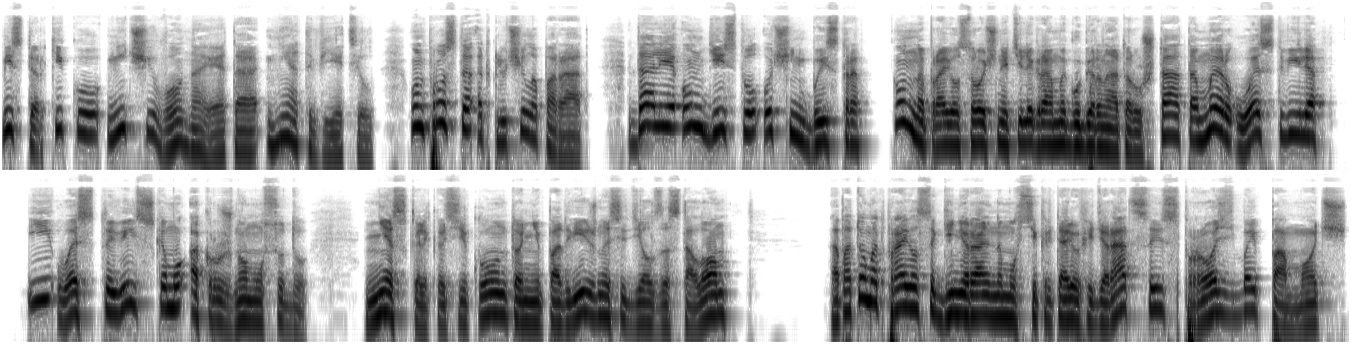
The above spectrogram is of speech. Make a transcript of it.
Мистер Кику ничего на это не ответил. Он просто отключил аппарат. Далее он действовал очень быстро. Он направил срочные телеграммы губернатору штата, мэру Уэствилля и Уэствильскому окружному суду. Несколько секунд он неподвижно сидел за столом, а потом отправился к генеральному секретарю Федерации с просьбой помочь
